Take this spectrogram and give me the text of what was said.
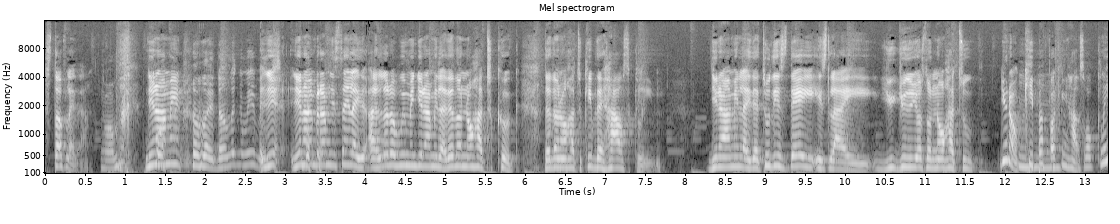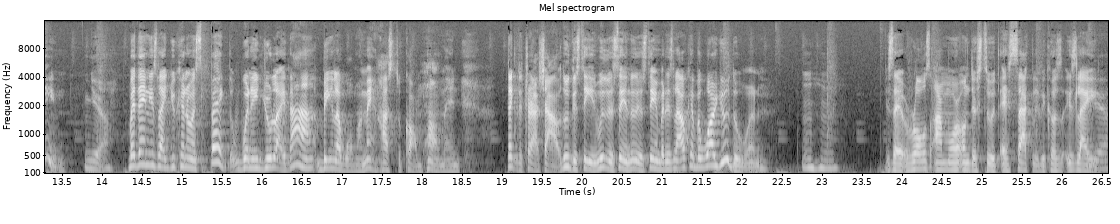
stuff like that oh I'm like, You know what I mean? I'm like, don't look at me, you, bitch. you know what I mean but i'm just saying like a lot of women you know what i mean like they don't know how to cook they don't know how to keep the house clean you know what i mean like that to this day is like you, you just don't know how to you know keep Mm-hmm. a fucking household clean Yeah. but then it's like you cannot expect when you're like that, being like, well, my man has to come home and take the trash out, do this thing, do this thing, do this thing. But it's like, okay, but what are you doing? Mm-hmm. It's like roles are more understood exactly because it's like Yeah.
